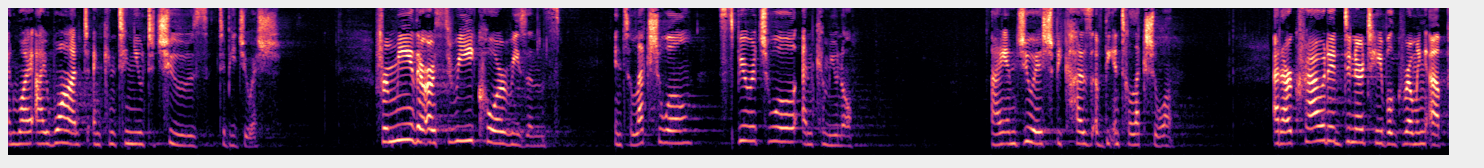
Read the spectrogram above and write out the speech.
and why I want and continue to choose to be Jewish. For me, there are three core reasons intellectual, spiritual, and communal. I am Jewish because of the intellectual. At our crowded dinner table growing up,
